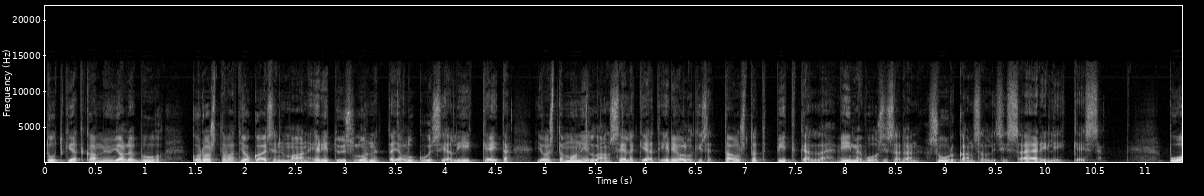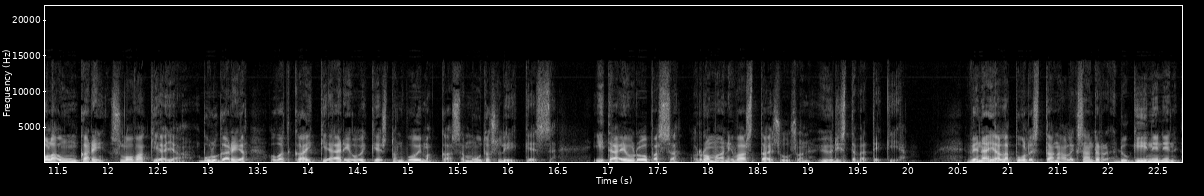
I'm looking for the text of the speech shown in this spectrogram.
tutkijat Camus ja Le Bourg korostavat jokaisen maan erityisluonnetta ja lukuisia liikkeitä, joista monilla on selkeät ideologiset taustat pitkällä viime vuosisadan suurkansallisissa ääriliikkeissä. Puola, Unkari, Slovakia ja Bulgaria ovat kaikki äärioikeiston voimakkaassa muutosliikkeessä. Itä-Euroopassa romaanivastaisuus on yhdistävä tekijä. Venäjällä puolestaan Aleksander Dugininin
